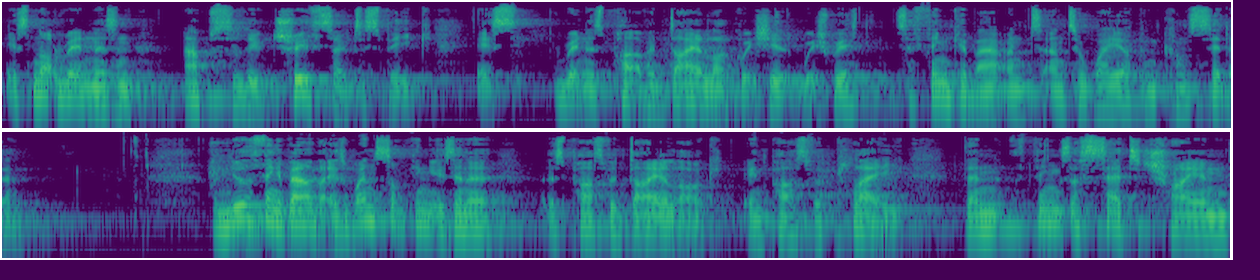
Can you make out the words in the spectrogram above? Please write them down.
It's not written as an absolute truth, so to speak. It's written as part of a dialogue which, you, which we're to think about and, and to weigh up and consider. And the other thing about that is when something is in a, as part of a dialogue, in part of a play, then things are said to try and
